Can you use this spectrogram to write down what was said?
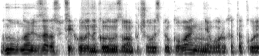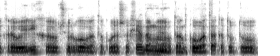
Ну, навіть зараз, в ці хвилини, коли ми з вами почали спілкування, ворог атакує Кривий Ріг, е, чергове атакує шахедами, от ранкова атака. Тобто,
